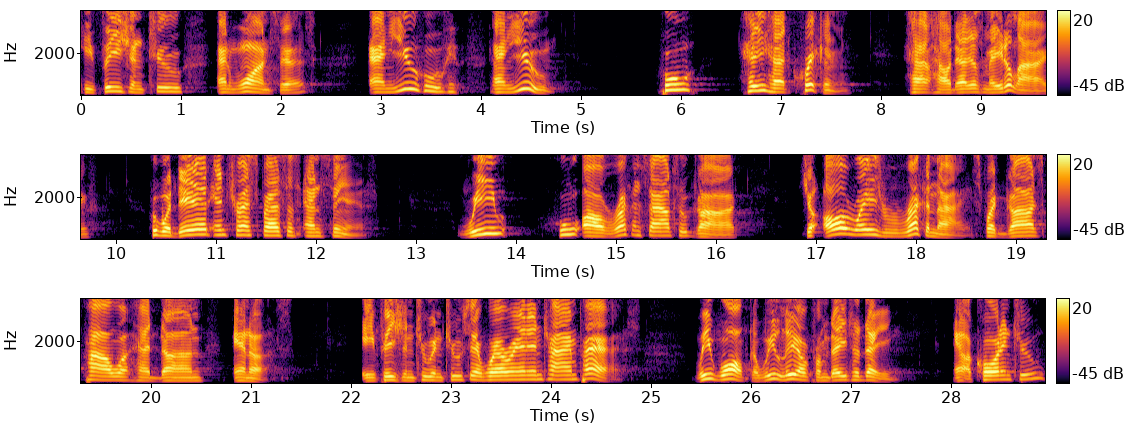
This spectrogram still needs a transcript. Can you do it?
Ephesians 2 and 1 says, And you who and you who he had quickened, how, how that is made alive, who were dead in trespasses and sins. We who are reconciled to God should always recognize what God's power had done in us. Ephesians 2 and 2 said, Wherein in time past we walked or we lived from day to day and according to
